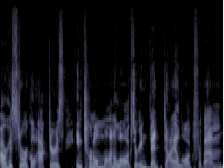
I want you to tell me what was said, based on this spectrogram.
our historical actors internal monologues or invent dialogue for them.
